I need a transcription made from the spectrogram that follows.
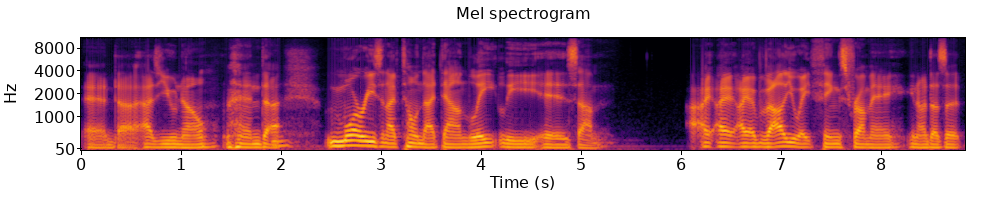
and uh, as you know, and uh, mm-hmm. more reason I've toned that down lately is um, I, I, I, evaluate things from a you know, does it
